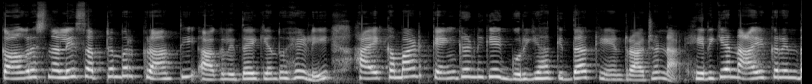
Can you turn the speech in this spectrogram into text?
ಕಾಂಗ್ರೆಸ್ನಲ್ಲಿ ಸೆಪ್ಟೆಂಬರ್ ಕ್ರಾಂತಿ ಆಗಲಿದೆ ಎಂದು ಹೇಳಿ ಹೈಕಮಾಂಡ್ ಕೆಂಗಣ್ಣಿಗೆ ಗುರಿಯಾಗಿದ್ದ ಕೆಎನ್ ರಾಜಣ್ಣ ಹಿರಿಯ ನಾಯಕರಿಂದ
